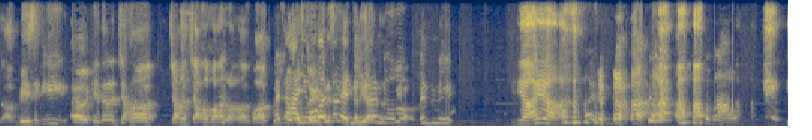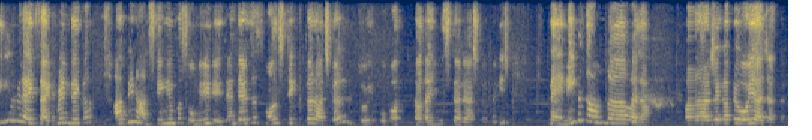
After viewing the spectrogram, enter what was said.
uh, basically uh, कहते हैं ना जहाँ जहाँ चाह वहाँ रहा वहाँ कुछ अच्छा, ना are कुछ you तो also interest निकल ही आता know है। with me? या या wow. मेरा एक्साइटमेंट देखा I've been asking him for so many days and there's a small sticker आजकल जो वो बहुत ज़्यादा यूज़ कर रहे हैं आजकल मनीष मैं नहीं बताऊँगा वाला और हर जगह पे वही आ जाता है.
